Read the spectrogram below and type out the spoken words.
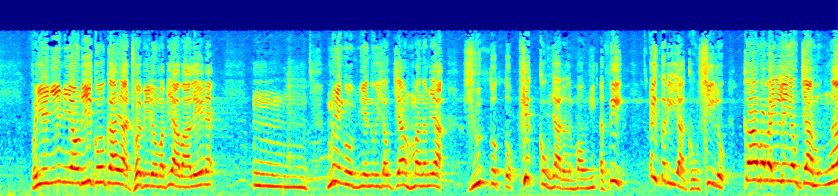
။ဘယင်ကြီးမြောင်ဒီကိုကာယထွက်ပြီးတော့မပြပါလေနဲ့။ อืมမင်းကိုမြင်သူယောက်ျားမှန်သမျှယူသွတ်သွတ်ဖြစ်ကုန်ကြတယ်လေမောင်ကြီးအသိအိတ္တရိယခုံရှိလို့ကာမပိုင်လင်းယောက်ျားမှုငါ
